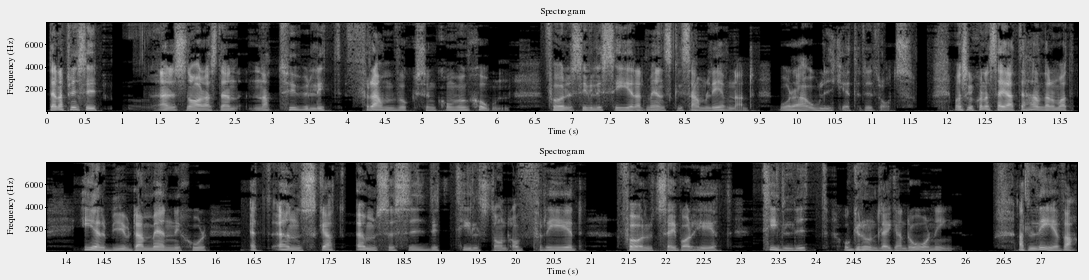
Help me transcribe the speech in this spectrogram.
Denna princip är snarast en naturligt framvuxen konvention för civiliserad mänsklig samlevnad, våra olikheter till trots. Man skulle kunna säga att det handlar om att erbjuda människor ett önskat ömsesidigt tillstånd av fred, förutsägbarhet, tillit och grundläggande ordning. Att leva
